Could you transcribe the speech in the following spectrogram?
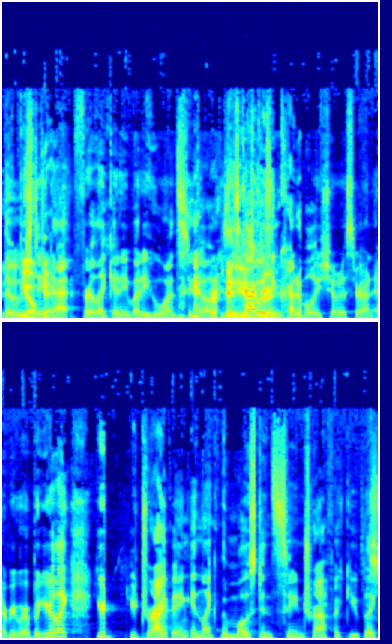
that Yeah. we Yeah, stayed okay. at for like anybody who wants to go. 'Cause He this guy was great. incredible. He showed us around everywhere. But you're like you're you're driving in like the most insane traffic. You like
